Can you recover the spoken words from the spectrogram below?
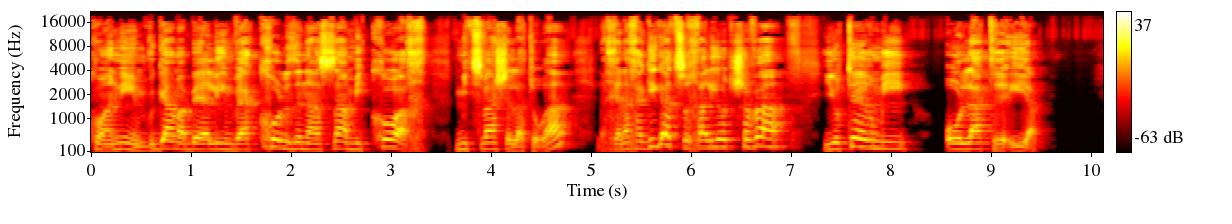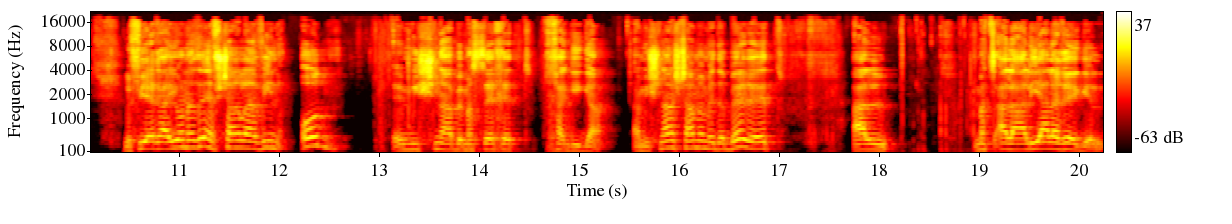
כהנים וגם הבעלים והכל זה נעשה מכוח מצווה של התורה, לכן החגיגה צריכה להיות שווה יותר מעולת ראייה. לפי הרעיון הזה אפשר להבין עוד משנה במסכת חגיגה. המשנה שם מדברת על, על העלייה לרגל.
